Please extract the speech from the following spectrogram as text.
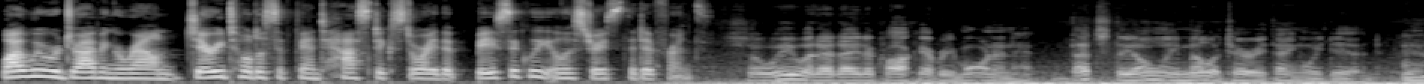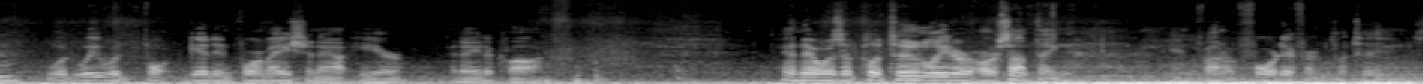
While we were driving around, Jerry told us a fantastic story that basically illustrates the difference. So we would at eight o'clock every morning. That's the only military thing we did. Yeah. Would we would fo- get in formation out here at eight o'clock, and there was a platoon leader or something in front of four different platoons.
